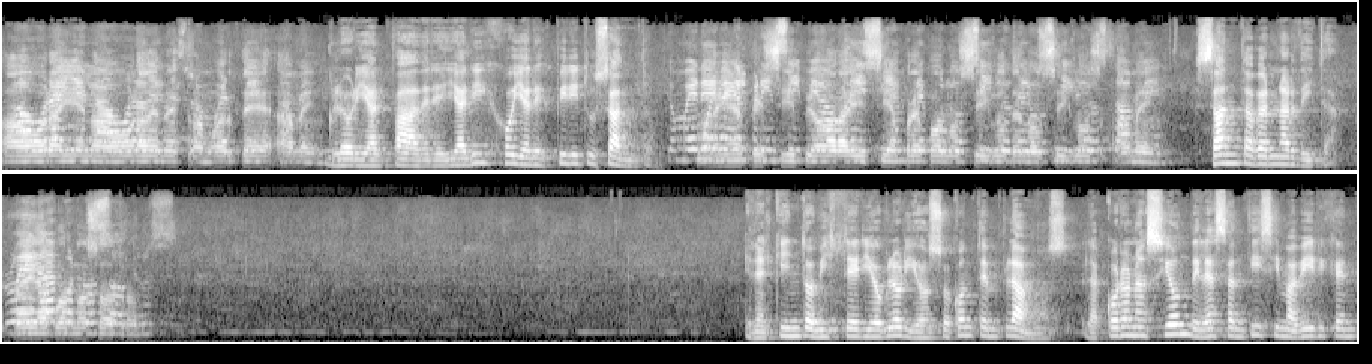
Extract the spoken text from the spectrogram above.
ahora y en la hora de nuestra muerte. Amén. Gloria al Padre, y al Hijo, y al Espíritu Santo. Como en el principio, ahora y siempre, por los siglos de los siglos. Amén. Santa Bernardita, Ruega por nosotros. En el quinto misterio glorioso contemplamos la coronación de la Santísima Virgen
